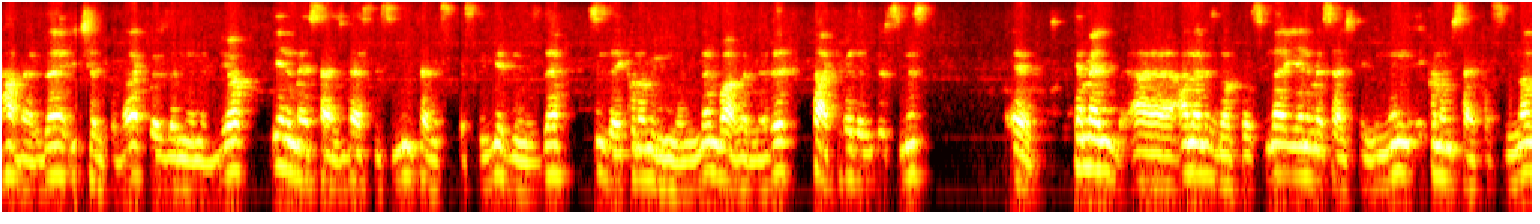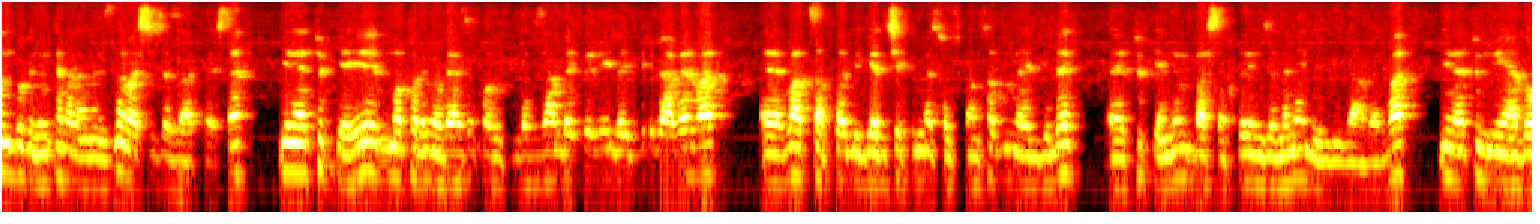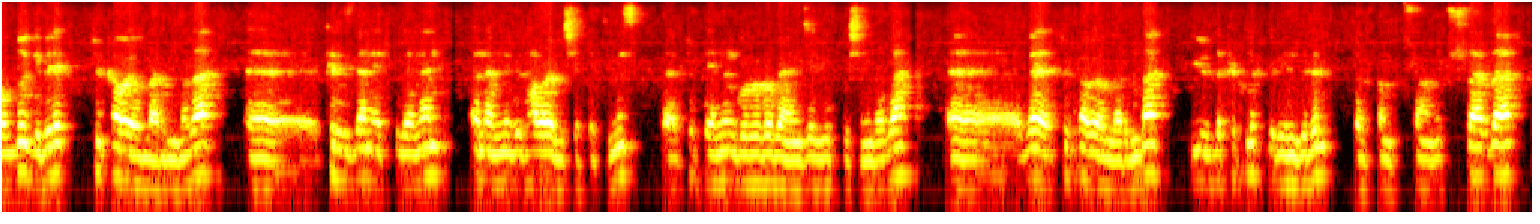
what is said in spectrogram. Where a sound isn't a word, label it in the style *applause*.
haberde içerik olarak gözlemlenebiliyor. Yeni Mesaj Gazetesi'nin internet sitesine girdiğinizde siz de ekonomi gündeminden bu haberleri takip edebilirsiniz. Evet, temel e, analiz noktasında Yeni Mesaj TV'nin ekonomi sayfasından bugünün temel analizine başlayacağız arkadaşlar. Yine Türkiye'yi motorin ve benzin konusunda bizden beklediğiyle ilgili bir haber var. E, WhatsApp'ta bir geri çekilme söz konusu. Bununla ilgili e, Türkiye'nin başlattığı incelemeyle ilgili bir haber var. Yine tüm dünyada olduğu gibi Türk Hava Yolları'nda da e, krizden etkilenen önemli bir hava yolu şirketimiz. E, Türkiye'nin gururu bence yurt dışında da e, ve Türk Hava Yolları'nda yüzde kırklık bir indirim şu an uçuşlarda.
